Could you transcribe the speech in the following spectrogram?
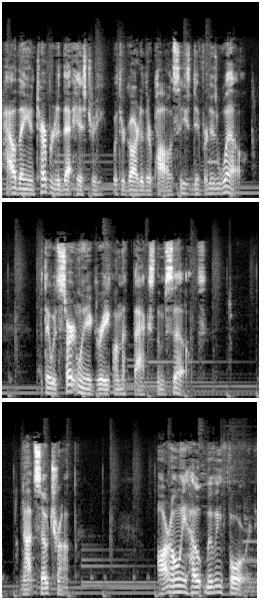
How they interpreted that history with regard to their policies differed as well, but they would certainly agree on the facts themselves. Not so Trump. Our only hope moving forward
